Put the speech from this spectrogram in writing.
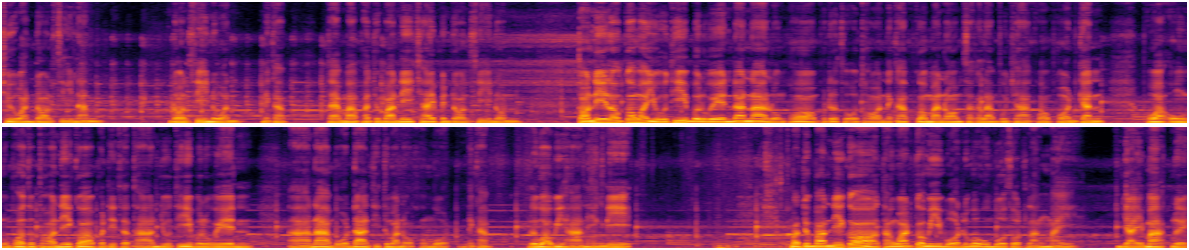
ชื่อวัดดอนศรีนันดอนศรีนวลนะครับ แต่มาปัจจุบันนี้ใช้เป็นดอนศรีนนท์ ตอนนี้เราก็มาอยู่ที่บริเวณด้านหน้าหลวงพ่อพุทธโสธรนะครับ ก็มาน้อมสักการะบูชาขอพรกัน เพราะว่าองค์หลวงพ่อโสธรนี้ก็ประดิษฐานอยู่ที่บริเวณหน้าโบสถ์ด้านทิศตะวันออกของโบสถ์นะครับ หรือว่าวิหารแห่งนี้ ปัจจุบันนี้ก็ทางวัดก็มีโบสถ์หรือว่าอุโบสถหลังใหม่ใหญ่มากเลย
